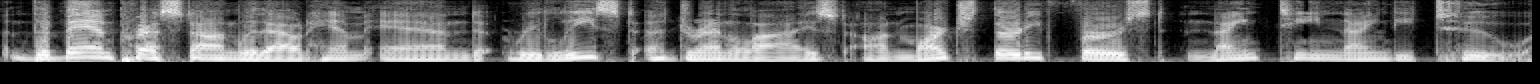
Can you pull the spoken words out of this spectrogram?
The band pressed on without him and released Adrenalized on March 31st, 1992.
